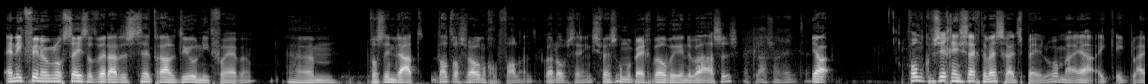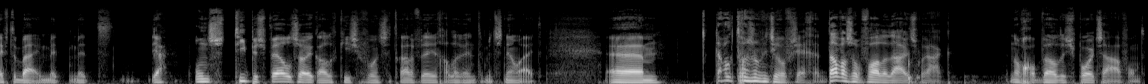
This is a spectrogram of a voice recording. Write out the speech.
En ik vind ook nog steeds dat we daar de centrale duo niet voor hebben. Ehm, was inderdaad, dat was wel nog opvallend qua de opstelling. Sven Zonderberg wel weer in de basis. In plaats van rente. Ja. Vond ik op zich geen slechte wedstrijd spelen hoor. Maar ja, ik, ik blijf erbij. Met, met ja, ons type spel zou ik altijd kiezen voor een centrale verdediger alle rente met snelheid. Ehm, daar wil ik trouwens nog iets over zeggen. Dat was opvallende uitspraak. Nog op wel de sportsavond.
